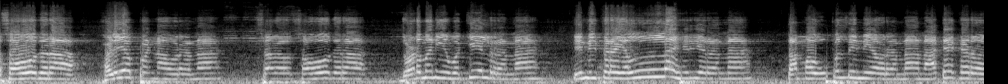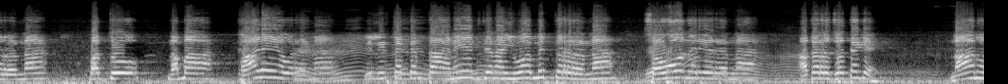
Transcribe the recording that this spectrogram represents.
ಸಹೋದರ ಹೊಳೆಯಪ್ಪಣ್ಣ ಅವರನ್ನು ಸಹೋದರ ದೊಡ್ಡಮನಿ ವಕೀಲರನ್ನ, ಇನ್ನಿತರ ಎಲ್ಲ ಹಿರಿಯರನ್ನ, ತಮ್ಮ ಉಪಲ್ದಿನಿ ಅವರನ್ನ ನಾಟ್ಯಕಾರ ಅವರನ್ನ, ಮತ್ತು ನಮ್ಮ ಕಾಳೆ ಅವರನ್ನ ಇಲ್ಲಿರ್ತಕ್ಕಂತ ಅನೇಕ ಜನ ಯುವ ಮಿತ್ರರನ್ನ, ಸಹೋದರಿಯರನ್ನ ಅದರ ಜೊತೆಗೆ ನಾನು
